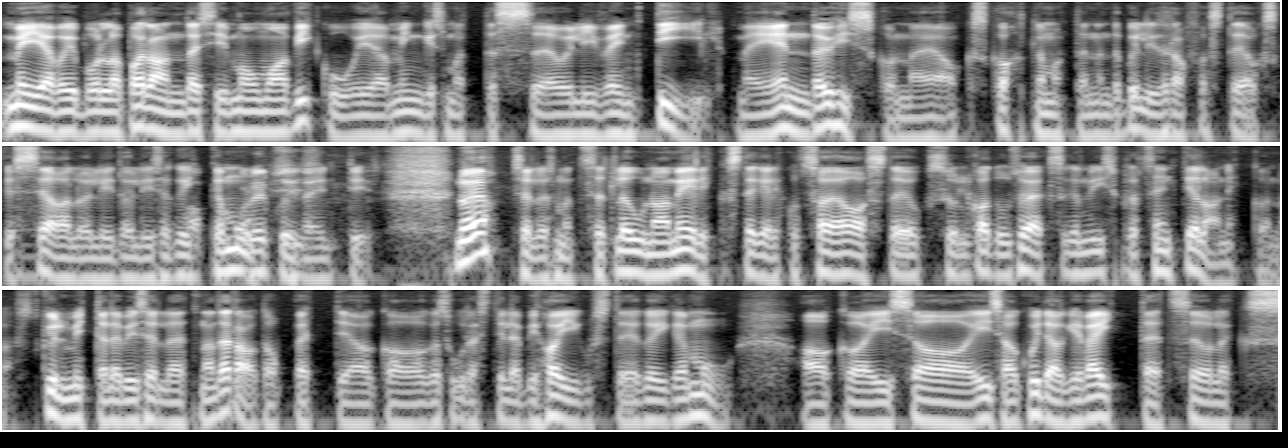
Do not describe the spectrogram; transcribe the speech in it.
Meie võib-olla parandasime oma vigu ja mingis mõttes see oli ventiil meie enda ühiskonna jaoks, kahtlemata nende põlisrahvaste jaoks, kes seal olid, oli see kõike muud kui ventiil. nojah, selles mõttes, et Lõuna-Ameerikas tegelikult saja aasta jooksul kadus üheksakümmend viis protsenti elanikkonnast, küll mitte läbi selle, et nad ära tapeti, aga, aga suuresti läbi haiguste ja kõige muu. aga ei saa, ei saa kuidagi väita, et see oleks,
